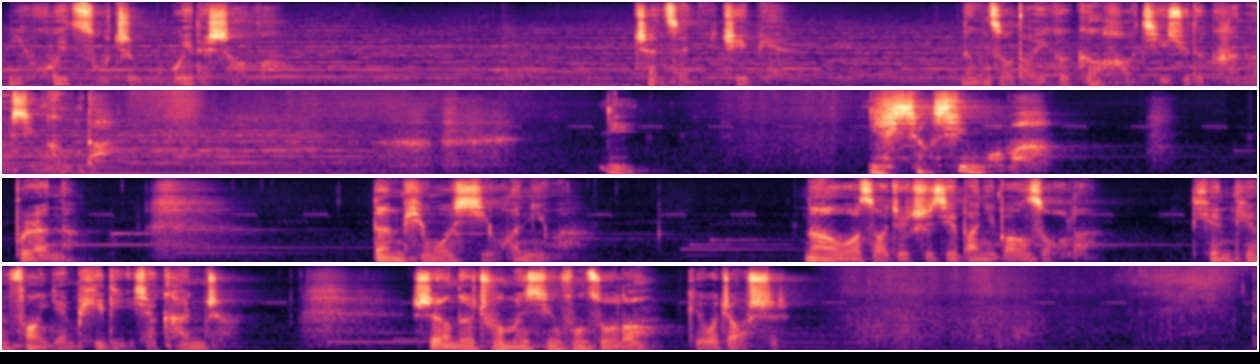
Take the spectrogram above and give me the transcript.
你会阻止无谓的伤亡。站在你这边，能走到一个更好结局的可能性更大。你，你相信我吗？不然呢？单凭我喜欢你吗？那我早就直接把你绑走了，天天放眼皮底下看着，省得出门兴风作浪给我找事。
